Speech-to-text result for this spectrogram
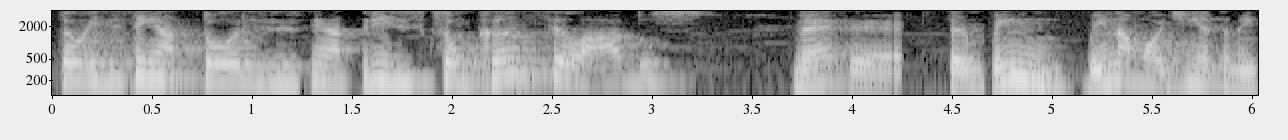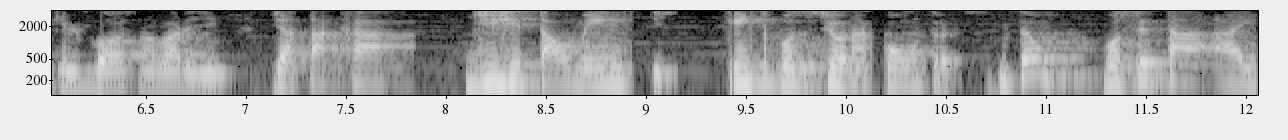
Então, existem atores, existem atrizes que são cancelados, né? Que é termo bem, bem na modinha também que eles gostam agora de, de atacar digitalmente quem se posiciona contra. Então, você tá aí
